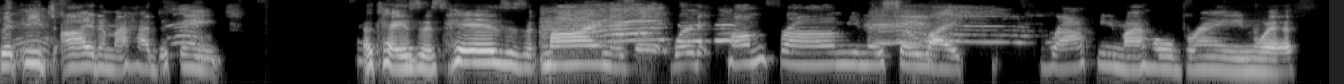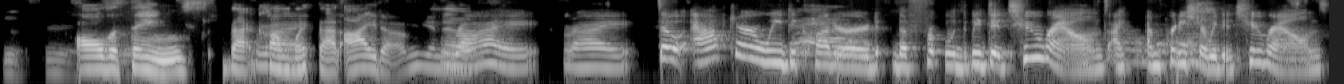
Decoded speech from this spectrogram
but each item i had to think okay is this his? Is it mine? Is it ah. where'd it come from? You know so like racking my whole brain with all the things that come right. with that item you know? Right right. So after we decluttered the we did two rounds I, i'm pretty sure we did two rounds.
